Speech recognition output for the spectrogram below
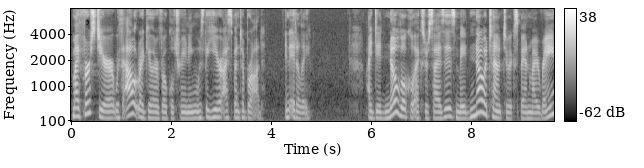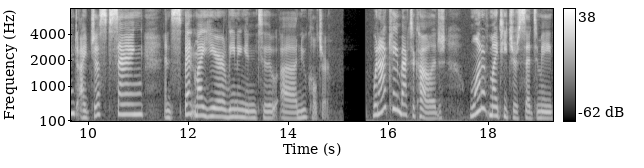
My first year without regular vocal training was the year I spent abroad, in Italy. I did no vocal exercises, made no attempt to expand my range. I just sang and spent my year leaning into a new culture. When I came back to college, one of my teachers said to me,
